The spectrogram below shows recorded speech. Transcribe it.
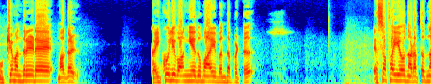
മുഖ്യമന്ത്രിയുടെ മകൾ കൈക്കൂലി വാങ്ങിയതുമായി ബന്ധപ്പെട്ട് എസ് എഫ് ഐ ഒ നടത്തുന്ന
